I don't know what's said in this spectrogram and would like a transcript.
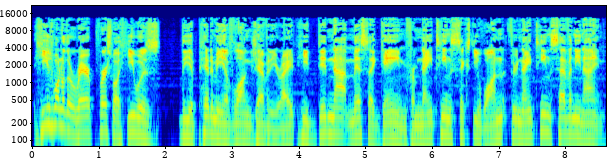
he's one of the rare. First of all, he was the epitome of longevity. Right? He did not miss a game from 1961 through 1979.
